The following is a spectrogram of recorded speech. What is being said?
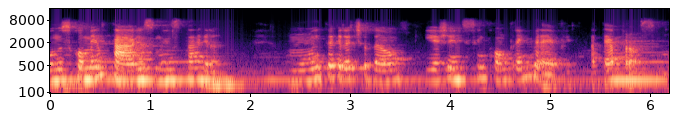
ou nos comentários no Instagram muita gratidão e a gente se encontra em breve. Até a próxima!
